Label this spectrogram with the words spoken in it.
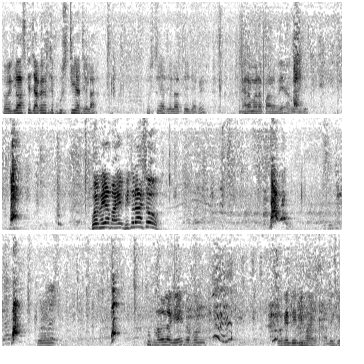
তো এগুলো আজকে যাবে হচ্ছে কুষ্টিয়া জেলা। কুষ্টিয়া জেলাতে যাবে। ভেড়ামারা পার হয়ে আরও যাবে। কই ভাইয়া ভাই ভিতরে আসো। তো খুব ভালো লাগে যখন লোকের বেবি হয় তাদেরকে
